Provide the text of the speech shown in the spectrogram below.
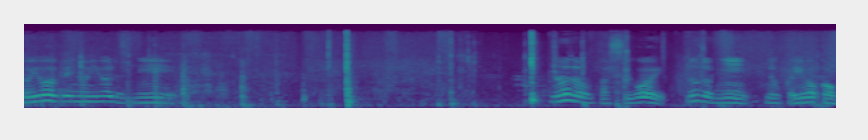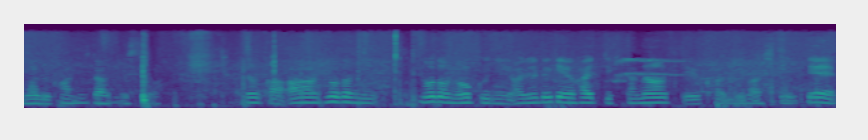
土曜日の夜に喉がすごい喉になんか違和感をまず感じたんですよ。なんかあー喉に喉の奥にアレルゲン入ってきたなっていう感じがしていて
